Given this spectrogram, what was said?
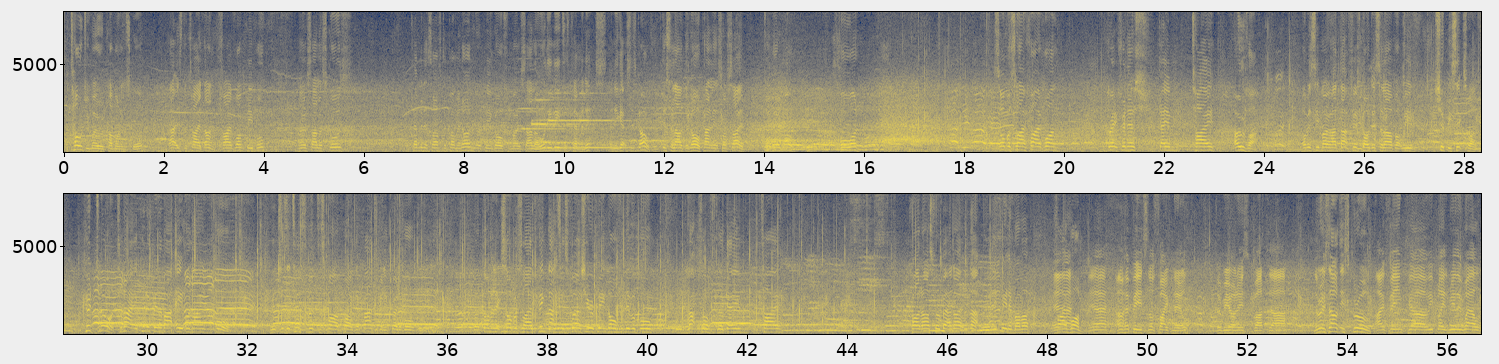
I told you Mo would come on and score. That is the tie done. 5-1 people. Mo Salah scores. 10 minutes after coming on, European goal from Mo Salah. All he needs is 10 minutes and he gets his goal. He disallowed the goal, apparently it's offside. So no goal. 4-1. Szoboszlai 5-1. Great finish. Game tie over. Obviously Mo had that fifth goal disallowed, but we should be 6-1. Could, do you know? Tonight it could have been about 8 or 9-4, which is a testament to Sparta Prague. Their fans have been incredible. But Dominic Szoboszlai, I think that's his first European goal for Liverpool. Wraps off the game, the tie. Can't ask for a better night than that, really. Feeling, brother? 5-1. Yeah, I'm happy it's not 5 0, to be honest, but uh, the result is cruel. I think uh, we played really well,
